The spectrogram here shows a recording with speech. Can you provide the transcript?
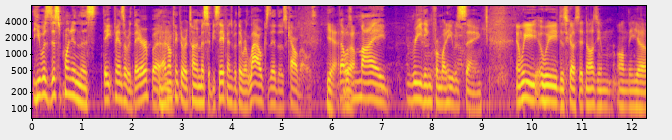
he was disappointed in the state fans that were there, but I Mhm. don't think there were a ton of Mississippi State fans, but they were loud because they had those cowbells. Yeah, that was well. my reading from what he was saying. And we we discussed at nauseum on the uh,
